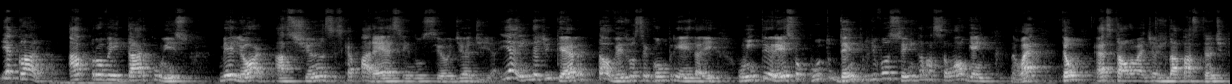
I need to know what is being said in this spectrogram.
e, é claro, aproveitar com isso melhor as chances que aparecem no seu dia a dia. E ainda de quebra, talvez você compreenda aí um interesse oculto dentro de você em relação a alguém, não é? Então, esta aula vai te ajudar bastante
